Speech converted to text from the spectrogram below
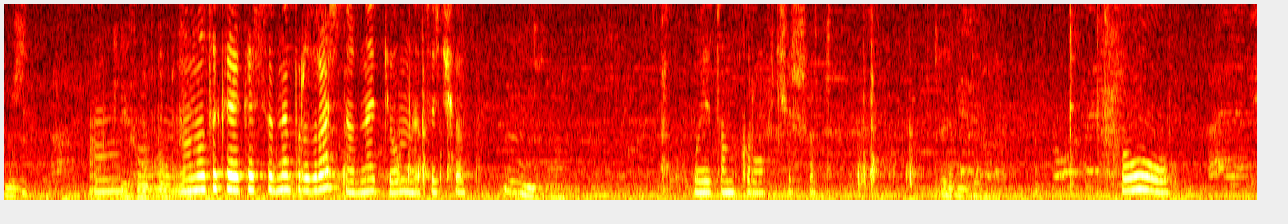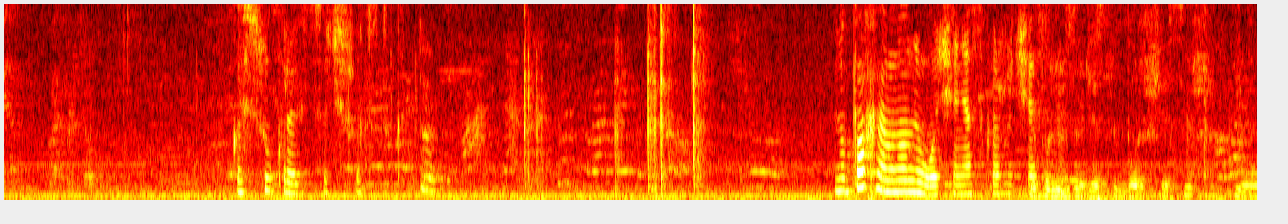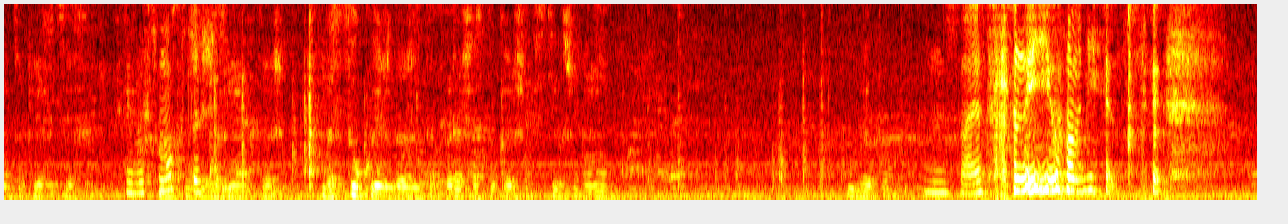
Може, їх не було. Ну, воно таке якесь одне прозрачне, одне темне. Це що? Ой, там кров чи що то. То я не знаю. Фу. Якась сукровиця чи що то таке. Ну, пахне воно не очень, я скажу чесно. пам'ятаю, в дитинстві борщ їсиш, ну, таких цих. І ви смоктаєш? Засмоктуєш. Достукуєш даже, так береш і стукаєш об стіл, щоб воно випало. Не знаю, я таке не їла в дитинстві.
